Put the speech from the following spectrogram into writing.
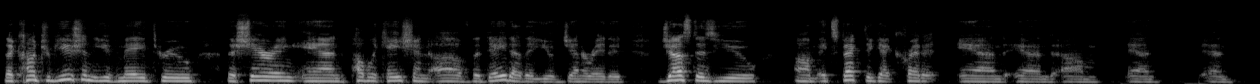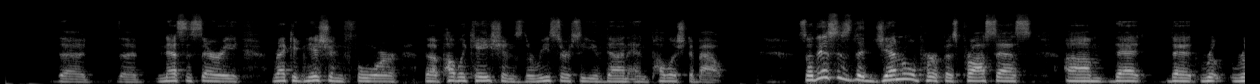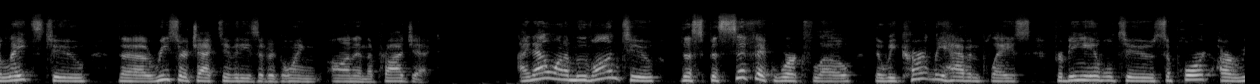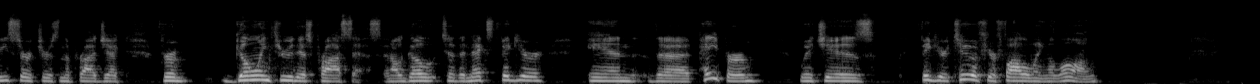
the contribution that you've made through the sharing and publication of the data that you've generated, just as you um, expect to get credit and and um, and and the the necessary recognition for the publications, the research that you've done and published about. So this is the general purpose process um, that that re relates to the research activities that are going on in the project. I now want to move on to the specific workflow that we currently have in place for being able to support our researchers in the project for going through this process. And I'll go to the next figure in the paper, which is figure two if you're following along.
